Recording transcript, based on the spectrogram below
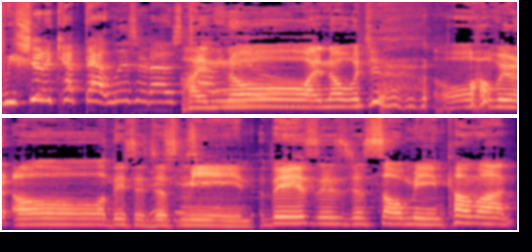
We should have kept that lizard. I was. I know, you. I know what you. Oh, we're. Oh, this is just is- mean. This is just so mean. Come on.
